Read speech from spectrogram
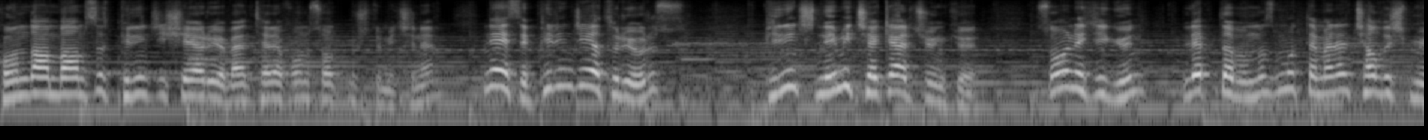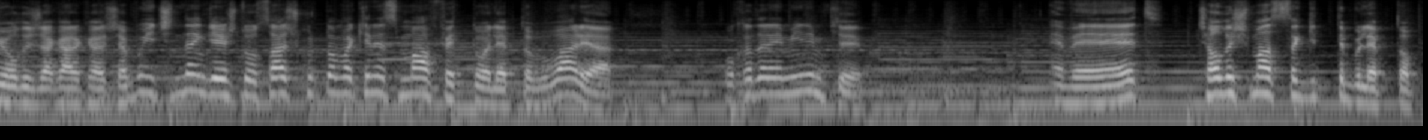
konudan bağımsız pirinç işe yarıyor. Ben telefonu sokmuştum içine. Neyse pirince yatırıyoruz. pirinç nemi çeker çünkü. Sonraki gün laptopumuz muhtemelen çalışmıyor olacak arkadaşlar. Bu içinden geçti o saç kurutma makinesi mahvetti o laptopu var ya. O kadar eminim ki. Evet. Çalışmazsa gitti bu laptop.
